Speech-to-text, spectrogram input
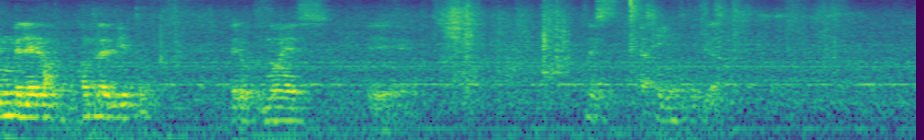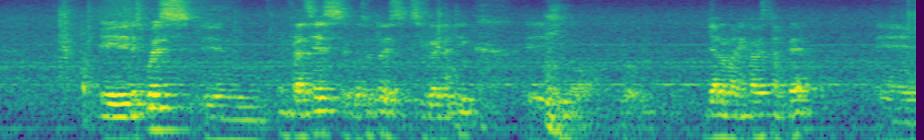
ir un velero en contra del viento, pero pues no es, eh, no es así estos casos. Eh, después, en- en francés, el concepto de cybernétique eh, ya lo manejaba Stamper eh,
